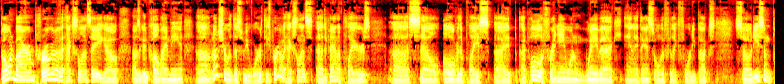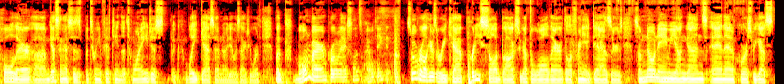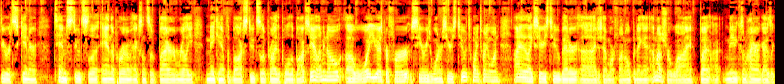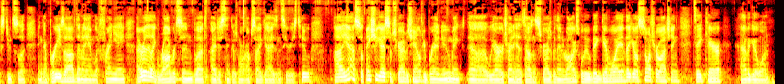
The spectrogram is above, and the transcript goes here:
Bowen Byram, Program of Excellence. There you go. That was a good call by me. Uh, I'm not sure what this would be worth. These Program of Excellence, uh, depending on the players, uh, sell all over the place. I I pulled a Lafreniere one way back, and I think I sold it for like 40 bucks. So decent pull there. Uh, I'm guessing this is between 15 to 20. Just a complete guess. I have no idea what it's actually worth. But Bowen Byram, Program Excellence, I will take it. So overall, here's a recap. Pretty solid box. We got the Woll there, the Lafreniere Dazzlers, some no-name Young Guns, and then, of course, we got Stuart Skinner, Tim Stützle, and the program excellence of Byram really making up the box. Stützle probably the pull of the box. So yeah, let me know uh, what you guys prefer, Series 1 or Series 2 of 2021. I like Series 2 better. Uh, I just have more fun opening it. I'm not sure why, but uh, maybe because I'm higher on guys like Stützle and Kaprizov than I am Lafreniere. I really like Robertson, but I just think there's more upside guys in Series 2. Uh, yeah, so make sure you guys subscribe to the channel if you're brand new. Make uh, We are trying to hit a 1,000 subscribers by the end of August. We'll do a big giveaway. And thank you all so much for watching. Take care. Have a good one.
